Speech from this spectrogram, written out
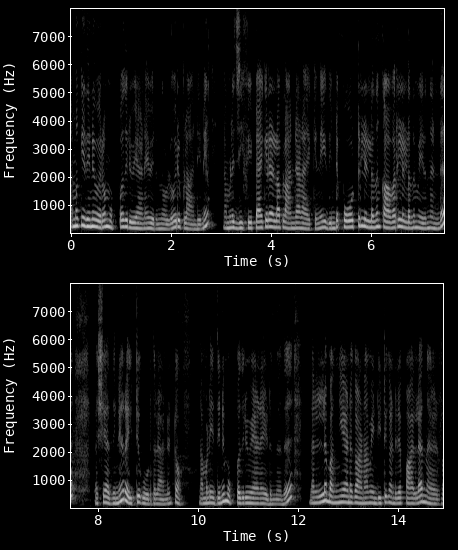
നമുക്കിതിന് വെറും മുപ്പത് രൂപയാണേ വരുന്നുള്ളൂ ഒരു പ്ലാന്റിന് നമ്മൾ ജിഫി പാക്കിലുള്ള പ്ലാന്റാണ് അയക്കുന്നത്. ഇതിന്റെ പോട്ടിലുള്ളതും കവറിലുള്ളതും വരുന്നുണ്ട്. പക്ഷേ അതിന് റേറ്റ് കൂടുതലാണ് കേട്ടോ. നമ്മൾ ഇതിന് മുപ്പത് രൂപയാണ് ഇടുന്നത്. നല്ല ഭംഗിയാണ് കാണാൻ വേണ്ടിയിട്ട് കണ്ടില്ല? പല നിറ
